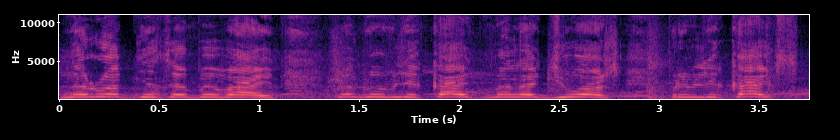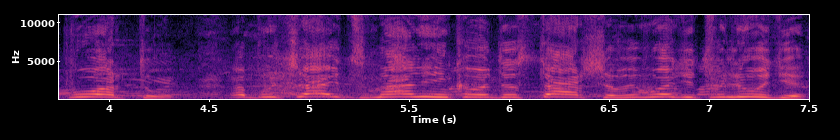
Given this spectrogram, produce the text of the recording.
народ не забывает, что он вовлекает молодежь, привлекает к спорту, обучает с маленького до старшего, выводит в люди.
